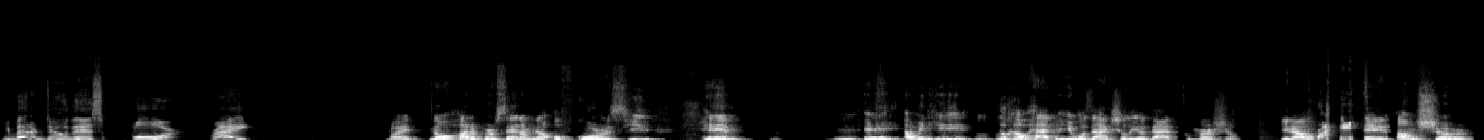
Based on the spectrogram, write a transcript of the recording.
you better do this, or right? Right. No, hundred percent. I mean, uh, of course, he, him. It, eh, I mean, he look how happy he was actually on that commercial you know? Right. And I'm sure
